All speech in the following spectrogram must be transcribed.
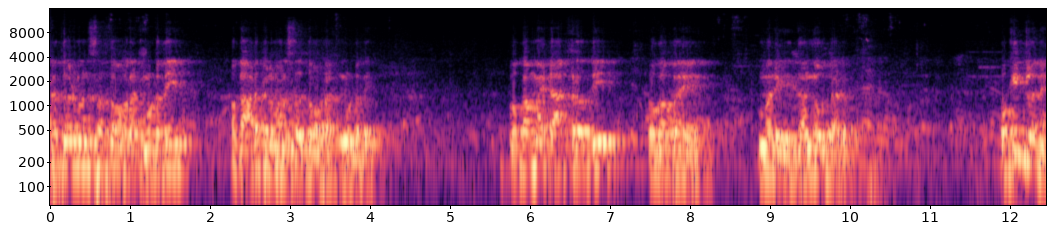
పెద్దోడి మనస్తత్వం ఒక రకంగా ఉంటుంది ఒక ఆడపిల్ల మనస్తత్వం ఒక రకంగా ఉంటుంది. ఒక అమ్మాయి డాక్టర్ అవుద్ది ఒక అబ్బాయి మరి దొంగ అవుతాడు. ఒక ఇంట్లోనే.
